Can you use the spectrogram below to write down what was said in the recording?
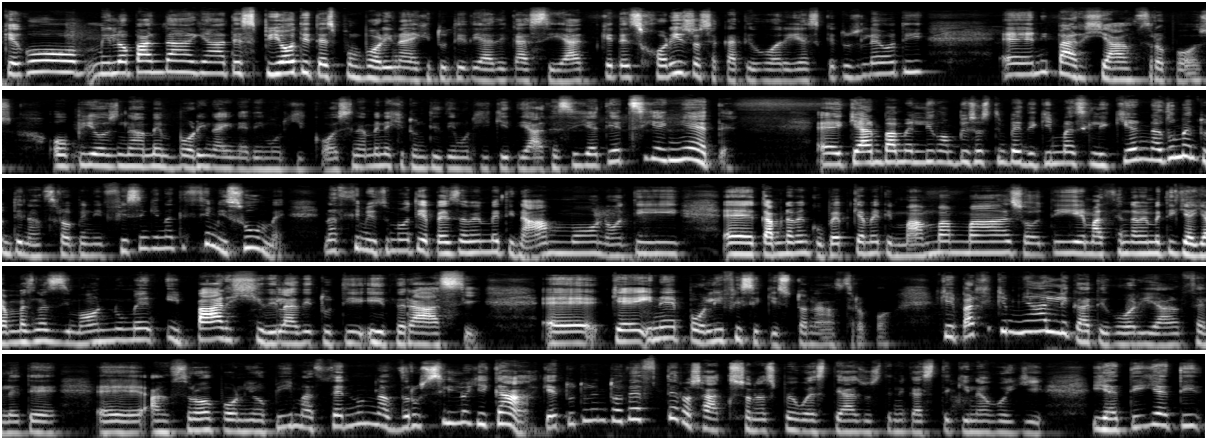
Και εγώ μιλώ πάντα για τις ποιότητες που μπορεί να έχει τούτη διαδικασία και τις χωρίζω σε κατηγορίες και τους λέω ότι δεν υπάρχει άνθρωπος ο οποίος να μην μπορεί να είναι δημιουργικός ή να μην έχει τη δημιουργική διάθεση γιατί έτσι γεννιέται. Ε, και αν πάμε λίγο πίσω στην παιδική μας ηλικία, να δούμε τον την ανθρώπινη φύση και να τη θυμηθούμε. Να θυμηθούμε ότι επέζαμε με την άμμον, ότι ε, κάμναμε κουπέπια με τη μάμα μας, ότι μαθαίναμε με τη γιαγιά μας να ζυμώνουμε. Υπάρχει δηλαδή τούτη η δράση. Ε, και είναι πολύ φυσική στον άνθρωπο. Και υπάρχει και μια άλλη κατηγορία, αν θέλετε, ε, ανθρώπων οι οποίοι μαθαίνουν να δρουν συλλογικά. Και τούτο είναι το δεύτερος άξονας που εγώ εστιάζω στην εικαστική αγωγή. Γιατί, γιατί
